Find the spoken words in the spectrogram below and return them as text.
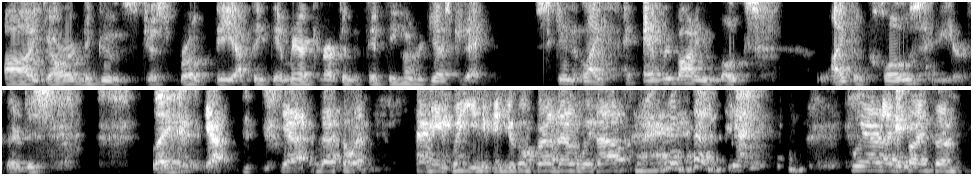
Uh, Yared Nuguse just broke the I think the American record the 1500 yesterday. Skin like everybody looks like a clothes hanger. They're just like yeah, yeah, definitely. And if, we, if you compare them with us, we are like twice them.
